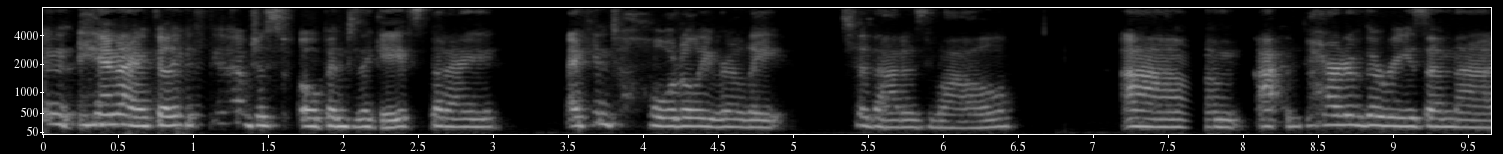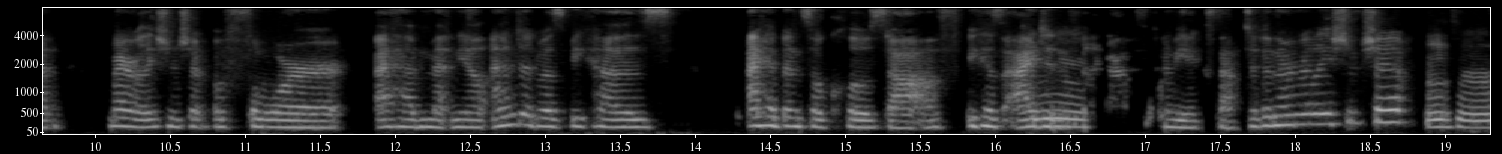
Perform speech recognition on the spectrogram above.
And Hannah, I feel like you have just opened the gates, but I I can totally relate to that as well. Um, I, part of the reason that my relationship before I had met Neil ended was because I had been so closed off because I didn't feel Mm, like I was going to be accepted in a relationship. hmm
